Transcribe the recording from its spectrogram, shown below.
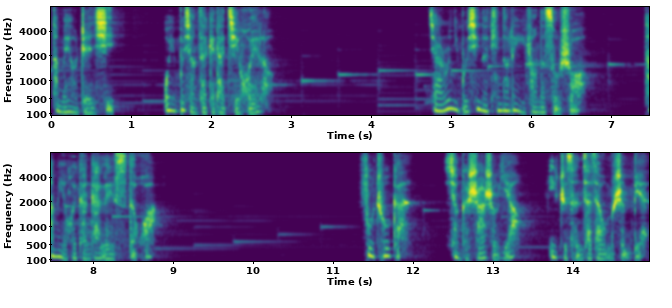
他没有珍惜，我也不想再给他机会了。”假如你不幸的听到另一方的诉说，他们也会感慨类似的话。付出感像个杀手一样，一直存在在我们身边。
